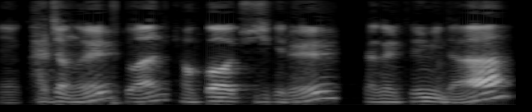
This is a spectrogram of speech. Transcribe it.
예, 과정을 또한 겪어 주시기를 부탁을 드립니다.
